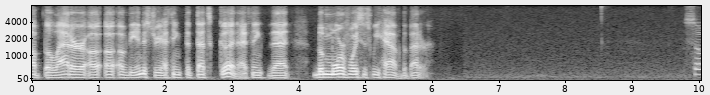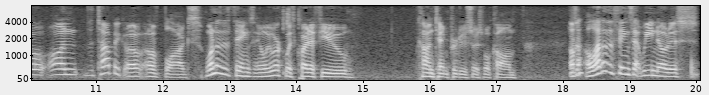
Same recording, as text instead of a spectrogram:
up the ladder of, of the industry. I think that that's good. I think that the more voices we have, the better. So on the topic of, of blogs, one of the things, and we work with quite a few content producers, we'll call them. Okay. A lot of the things that we notice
